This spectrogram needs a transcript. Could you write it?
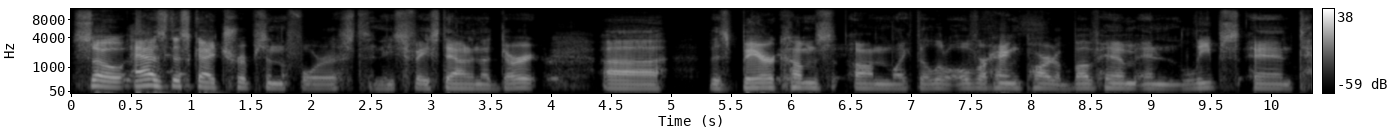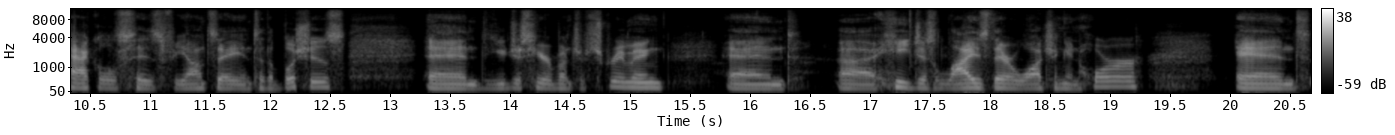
so as this guy trips in the forest and he's face down in the dirt, uh, this bear comes on like the little overhang part above him and leaps and tackles his fiance into the bushes, and you just hear a bunch of screaming and uh, he just lies there watching in horror and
